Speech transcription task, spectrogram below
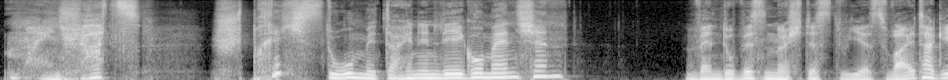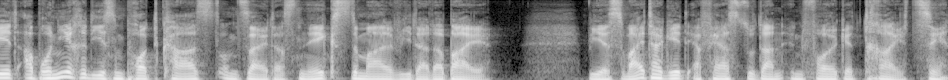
Mein Schatz, sprichst du mit deinen Lego-Männchen? Wenn du wissen möchtest, wie es weitergeht, abonniere diesen Podcast und sei das nächste Mal wieder dabei. Wie es weitergeht, erfährst du dann in Folge 13.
